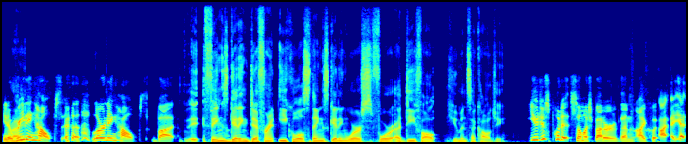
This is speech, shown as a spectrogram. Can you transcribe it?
you know, Right. reading helps, learning helps, but things getting different equals things getting worse for a default human psychology. you just put it so much better than I could. I, I,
